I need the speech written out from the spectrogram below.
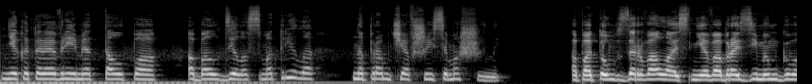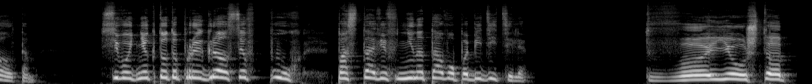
Некоторое время толпа обалдело смотрела на промчавшиеся машины, а потом взорвалась невообразимым гвалтом. Сегодня кто-то проигрался в пух, поставив не на того победителя. «Твою что...»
